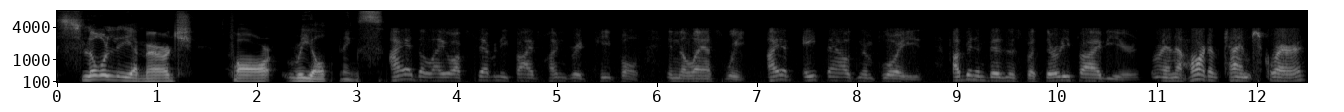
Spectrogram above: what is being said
slowly emerge for reopenings. I had to lay off 7,500 people in the last week. I have 8,000 employees. I've been in business for 35 years. We're in the heart of Times Square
